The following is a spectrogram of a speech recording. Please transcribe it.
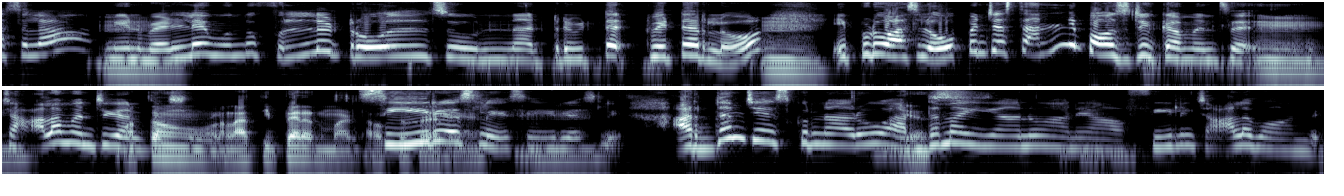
అసలు నేను. వెళ్ళే ముందు ఫుల్ ట్రోల్స్ ఉన్న ట్విట్టర్ ట్విట్టర్లో ఇప్పుడు అసలు ఓపెన్ చేస్తే అన్ని పాజిటివ్ కమెంట్స్. చాలా మంచిగా తిప్పారనమాట సీరియస్లీ సీరియస్లీ అర్థం చేసుకున్నారు అర్థమయ్యాను అనే ఆ ఫీలింగ్ చాలా బాగుంది.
